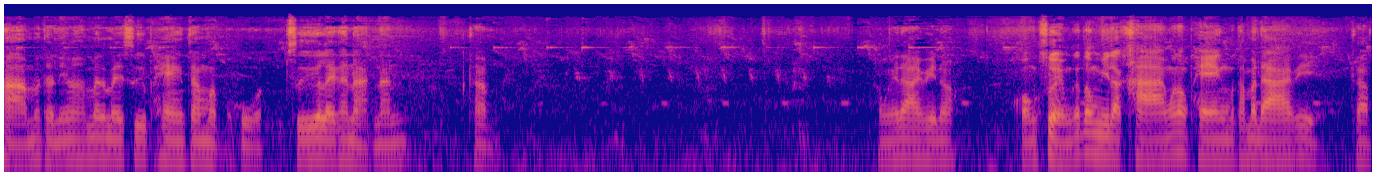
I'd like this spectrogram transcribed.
ถามมาแถวนี้ว่ามันทำไมซื้อแพงจังแบบโอ้โหซื้ออะไรขนาดนั้นครับทำไม่ได้พี่เนาะ ของสวยมันก็ต้องมีราคา มันก็ต้องแพงมันธรรมดาพี่ครับ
